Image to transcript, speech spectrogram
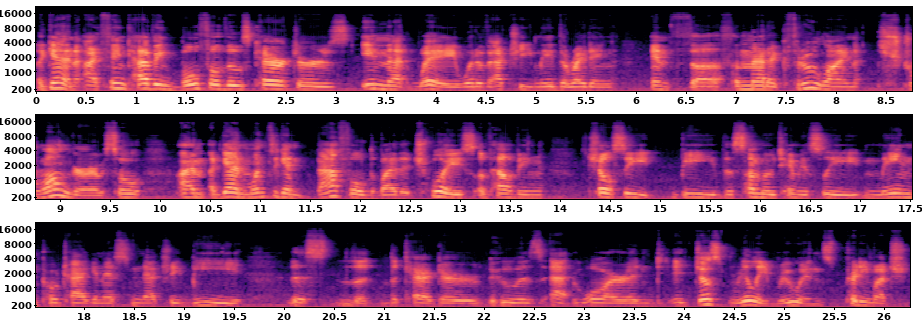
again, I think having both of those characters in that way would have actually made the writing and the thematic through line stronger. So I'm, again, once again, baffled by the choice of having Chelsea be the simultaneously main protagonist and actually be this the the character who is at war and it just really ruins pretty much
